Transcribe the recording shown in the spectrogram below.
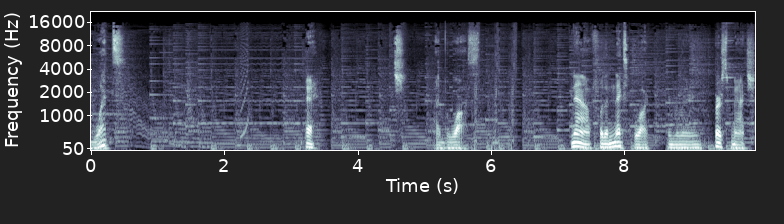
What? Eh. I've lost. Now, for the next block first match,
